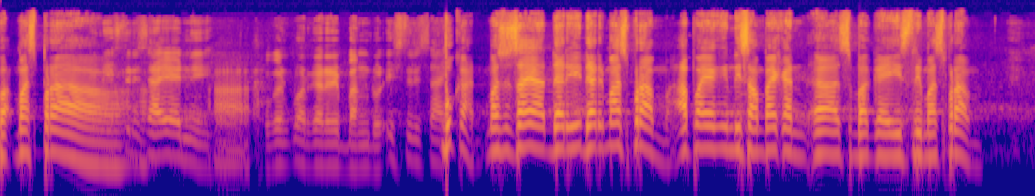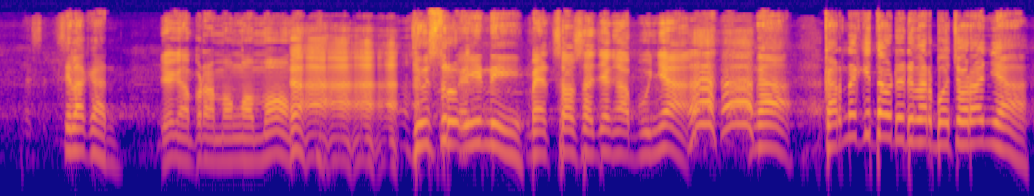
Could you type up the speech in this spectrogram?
Pak Mas Pram. Istri saya ini, bukan keluarga dari Bang Dul, istri saya. Bukan, maksud saya dari dari Mas Pram. Apa yang ingin disampaikan eh, sebagai istri Mas Pram? Silakan. Dia nggak pernah mau ngomong. Justru ini. Medsos saja nggak punya. Enggak, karena kita udah dengar bocorannya.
